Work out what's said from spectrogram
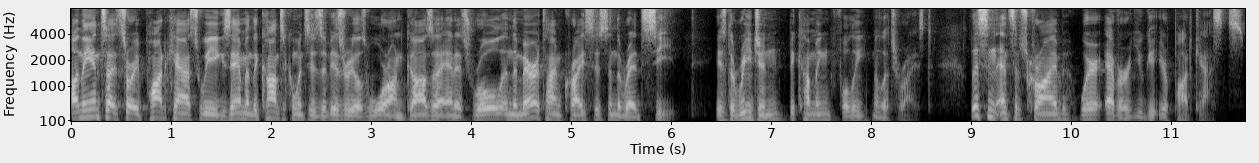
On the Inside Story podcast, we examine the consequences of Israel's war on Gaza and its role in the maritime crisis in the Red Sea. Is the region becoming fully militarized? Listen and subscribe wherever you get your podcasts.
